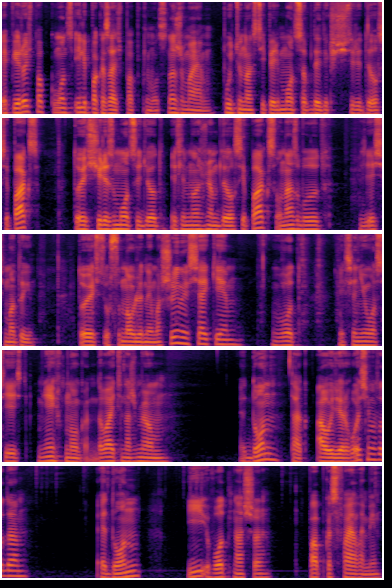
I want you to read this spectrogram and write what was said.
копировать папку mods или показать в папке mods. Нажимаем. Путь у нас теперь mods update x4 DLC packs. То есть через mods идет, если мы нажмем DLC packs, у нас будут здесь моды. То есть установленные машины всякие. Вот, если они у вас есть. У меня их много. Давайте нажмем add-on. Так, Audi R8 туда. Add-on. И вот наша папка с файлами.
